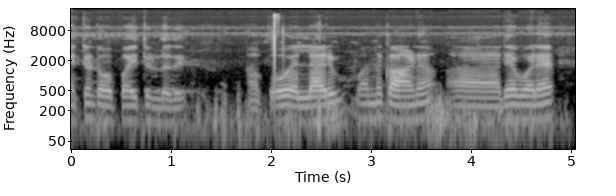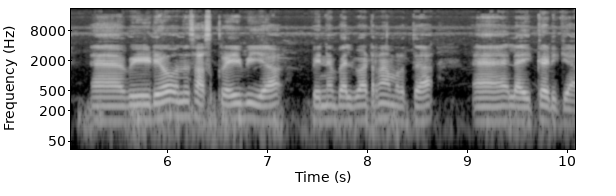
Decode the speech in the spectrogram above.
ഏറ്റവും ടോപ്പായിട്ടുള്ളത് അപ്പോൾ എല്ലാവരും വന്ന് കാണുക. അതേപോലെ വീഡിയോ ഒന്ന് സബ്സ്ക്രൈബ് ചെയ്യുക. പിന്നെ ബെൽ ബട്ടൺ അമർത്തുക. ലൈക്ക് അടിക്കുക.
